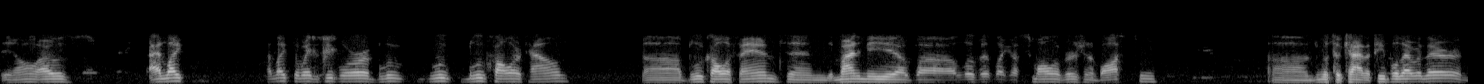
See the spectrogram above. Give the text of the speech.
You know, I was I liked I liked the way the people were a blue blue blue collar town, uh, blue collar fans, and it reminded me of uh, a little bit like a smaller version of Boston, uh, with the kind of people that were there, and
